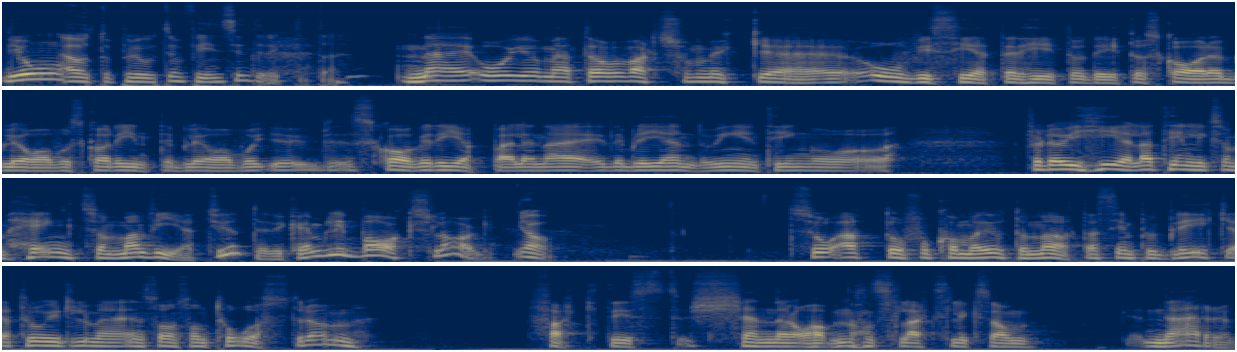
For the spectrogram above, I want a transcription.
Jo, autopiloten finns inte riktigt där. nej och i och med att det har varit så mycket ovissheter hit och dit. Och ska det bli av och ska det inte bli av. Och eh, ska vi repa eller nej, det blir ändå ingenting. Och... För det har ju hela tiden liksom hängt som man vet ju inte. Det kan bli bakslag. Ja, Så att då få komma ut och möta sin publik. Jag tror ju till och med en sån som Tåström faktiskt känner av någon slags liksom nerv.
